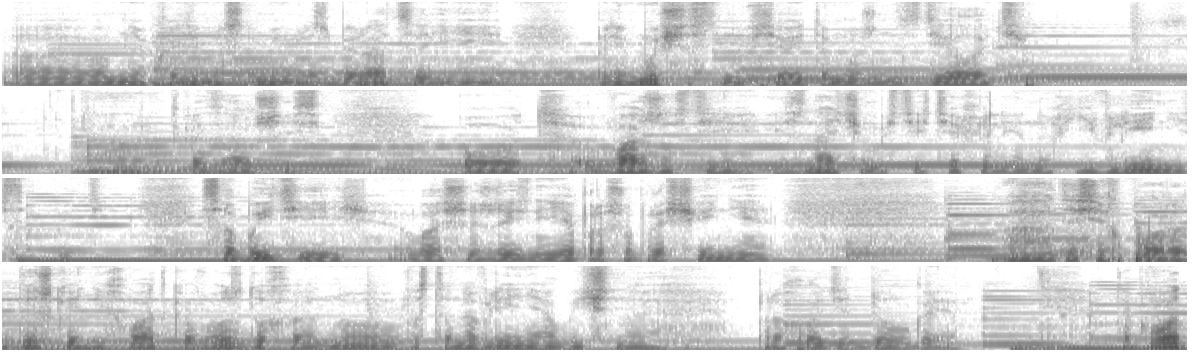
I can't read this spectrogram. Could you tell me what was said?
э, вам необходимо самим разбираться, и преимущественно все это можно сделать, э, отказавшись от важности и значимости тех или иных явлений, событий, событий в вашей жизни. Я прошу прощения, а, до сих пор отдышка и нехватка воздуха, но восстановление обычно проходит долгое. Так вот,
